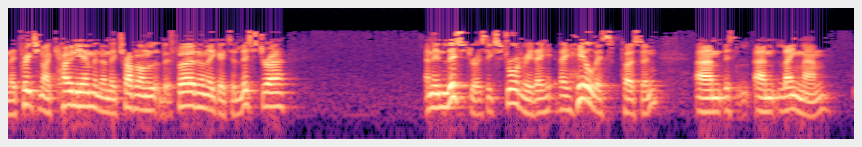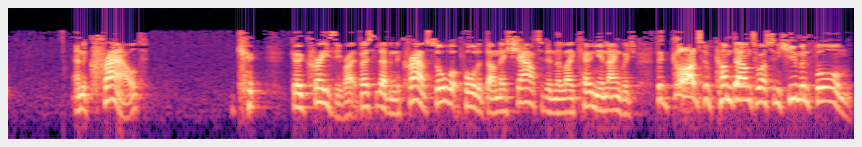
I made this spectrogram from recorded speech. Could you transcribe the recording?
And they preach in Iconium, and then they travel on a little bit further, and they go to Lystra. And in Lystra, it's extraordinary. They, they heal this person, um, this um, lame man, and the crowd go crazy, right? Verse 11 The crowd saw what Paul had done. They shouted in the Lycaonian language, The gods have come down to us in human form.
